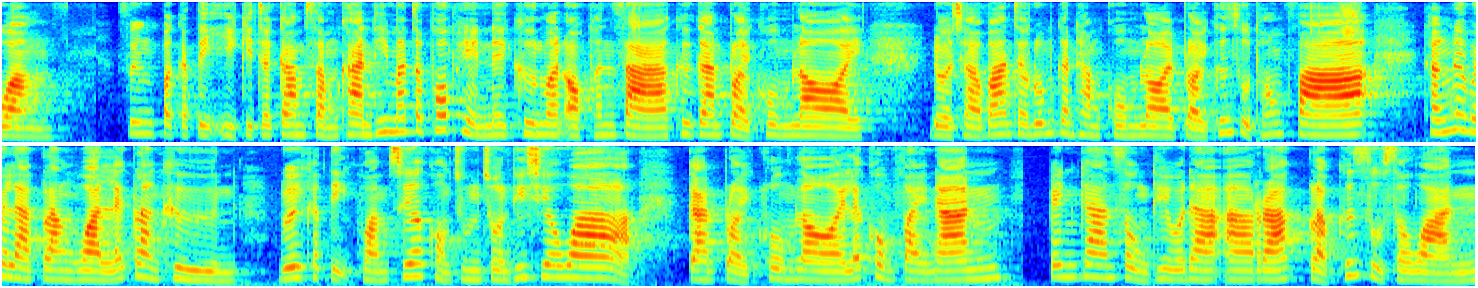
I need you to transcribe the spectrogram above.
วง ซึ่งปกติอีกกิจกรรมสำคัญที่มักจะพบเห็นในคืนวันออกพรรษา คือการปล่อยโคมลอยโดยชาวบ้านจะร่วมกันทำโคมลอยปล่อยขึ้นสู่ท้องฟ้า ทั้งในเวลากลางวันและกลางคืน ด้วยคติความเชื่อของชุมชนที่เชื่อว่า การปล่อยโคมลอยและโคมไฟนั้น เป็นการส่งเทวดาอารักษ์กลับขึ้นสู่สวรรค์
